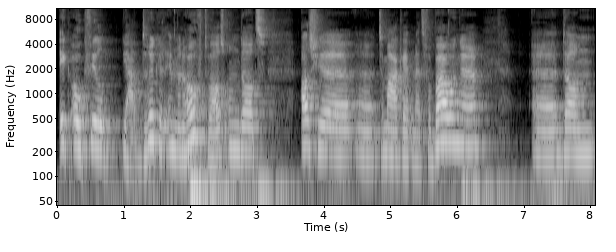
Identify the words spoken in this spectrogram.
ik ook veel ja, drukker in mijn hoofd was. Omdat als je uh, te maken hebt met verbouwingen, uh, dan,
